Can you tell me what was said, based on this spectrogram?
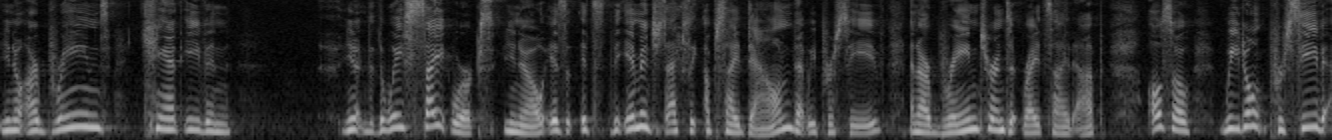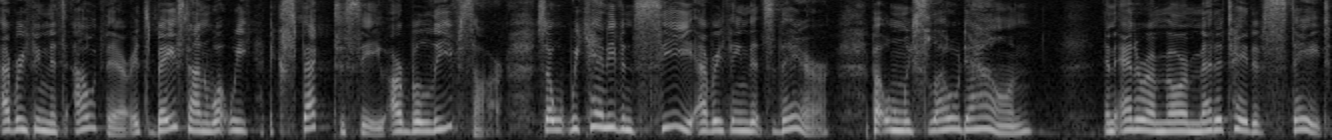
You know, our brains can't even you know, the, way sight works, you know, is it's the image is actually upside down that we perceive, and our brain turns it right side up. Also, we don't perceive everything that's out there. It's based on what we expect to see, our beliefs are. So we can't even see everything that's there. But when we slow down and enter a more meditative state,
